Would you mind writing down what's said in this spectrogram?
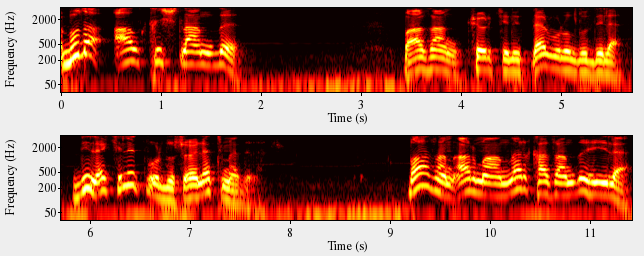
Bu da alkışlandı. Bazen kör kilitler vuruldu dile. Dile kilit vurdu söyletmediler. Bazen armağanlar kazandı hile.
